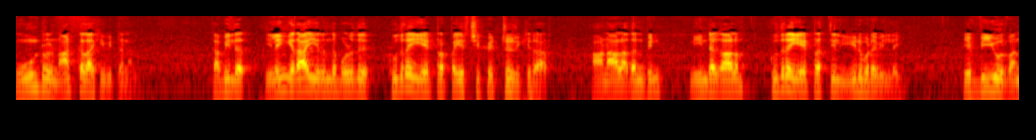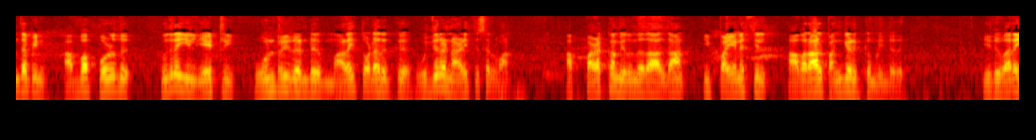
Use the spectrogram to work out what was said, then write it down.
மூன்று நாட்களாகிவிட்டன. கபிலர் இளைஞராய் இருந்தபொழுது குதிரை ஏற்ற பயிற்சி பெற்றிருக்கிறார். ஆனால் அதன்பின் நீண்ட காலம் குதிரை ஏற்றத்தில் ஈடுபடவில்லை. எவ்வியூர் வந்தபின் அவ்வப்பொழுது குதிரையில் ஏற்றி ஒன்றிரண்டு மலை தொடருக்கு உதிரன் அழைத்து செல்வான். அப்பழக்கம் இருந்ததால் தான் இப்பயணத்தில் அவரால் பங்கெடுக்க முடிந்தது. இதுவரை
